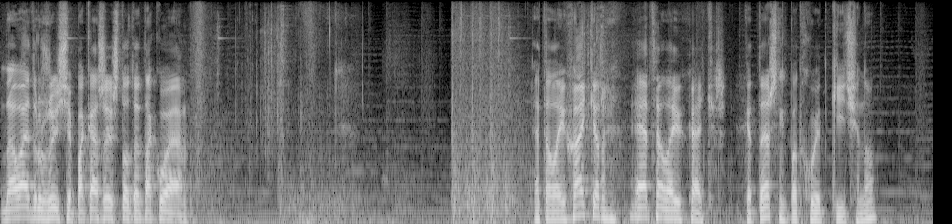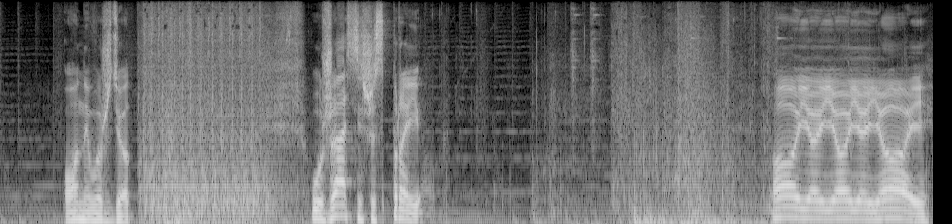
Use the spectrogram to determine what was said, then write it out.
Давай, дружище, покажи, что ты такое. Это лайфхакер? Это лайфхакер. КТшник подходит к Кичину. Он его ждет. Ужаснейший спрей. Ой-ой-ой-ой-ой.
